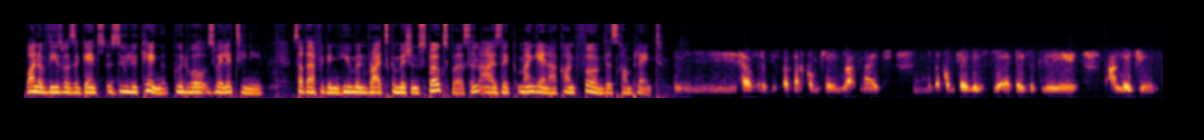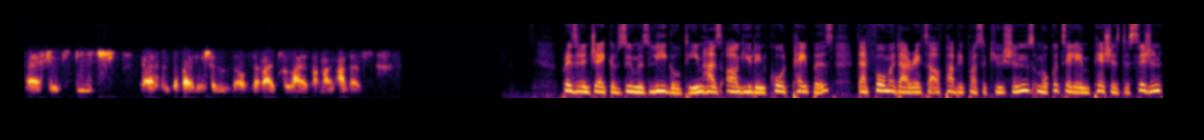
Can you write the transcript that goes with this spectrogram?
One of these was against Zulu King, Goodwill Zwelithini. South African Human Rights Commission spokesperson Isaac Mangena confirmed this complaint. We have registered that complaint last night. The complaint is uh, basically alleging uh, hate speech uh, and the violations of the right to life, among others. President Jacob Zuma's legal team has argued in court papers that former Director of Public Prosecutions Mokotedi Mpshe's decision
